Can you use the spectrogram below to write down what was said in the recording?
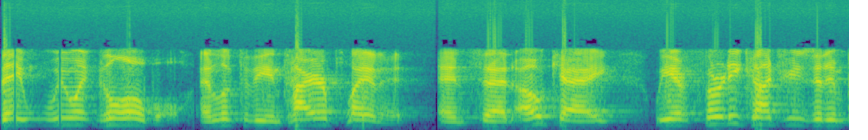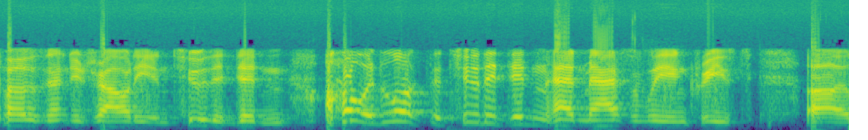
they, we went global and looked at the entire planet and said, okay, we have 30 countries that imposed net neutrality and two that didn't. Oh, and look, the two that didn't had massively increased uh,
